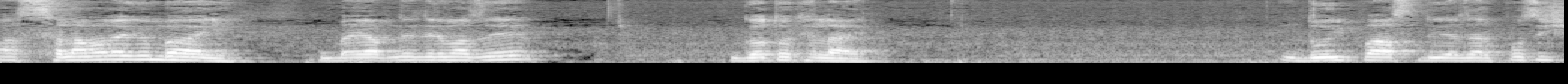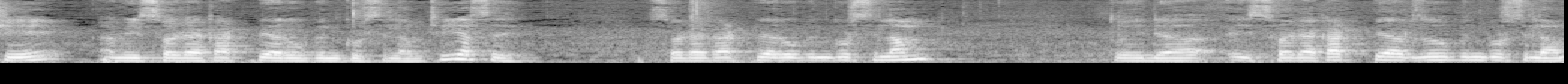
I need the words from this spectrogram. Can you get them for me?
আসসালামু আলাইকুম ভাই। ভাই, আপনাদের মাঝে গত খেলায় দুই পাঁচ দুই হাজার পঁচিশে আমি ছয়টা কাঠ পেয়ার ওপেন করছিলাম, ঠিক আছে? ছয়টা কাঠ পেয়ার ওপেন করছিলাম। তো এটা, এই ছয়টা কাঠ পেয়ার যে ওপেন করছিলাম,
